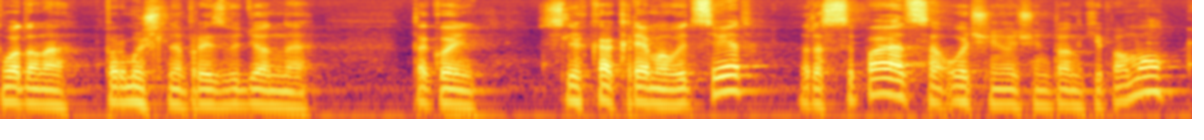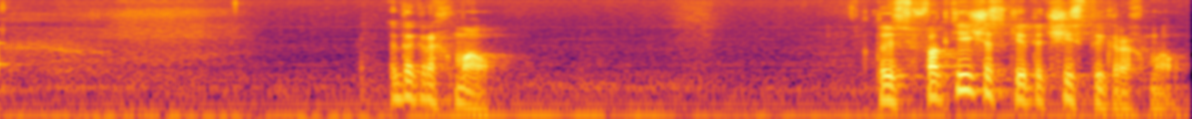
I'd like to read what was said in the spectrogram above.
вот она, промышленно произведенная, такой слегка кремовый цвет, рассыпается, очень-очень тонкий помол. Это крахмал. То есть фактически это чистый крахмал.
